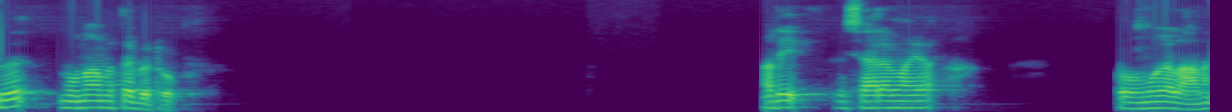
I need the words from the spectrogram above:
ഇത് മൂന്നാമത്തെ ബെഡ്റൂം. അതിവിശാലമായ റൂമുകളാണ്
